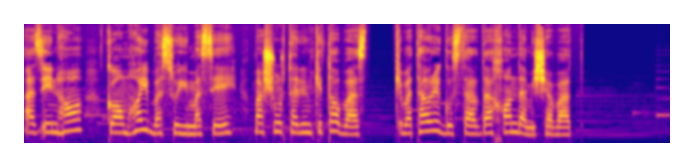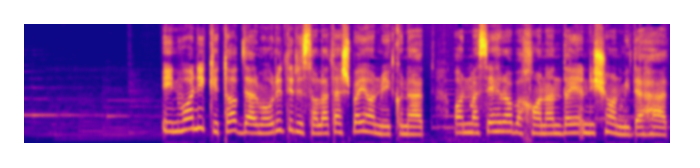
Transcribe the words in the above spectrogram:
از اینها گام های به سوی مسیح مشهورترین کتاب است که به طور گسترده خوانده می شود. عنوان کتاب در مورد رسالتش بیان می کند. آن مسیح را به خواننده نشان می دهد.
